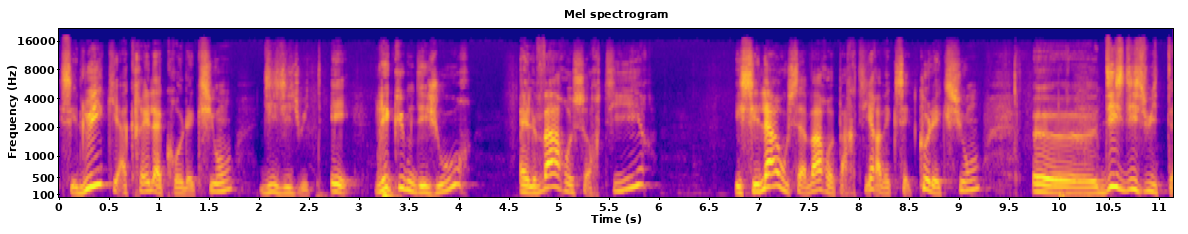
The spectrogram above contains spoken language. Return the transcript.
c'est lui qui a créé la collection 10-18. Et l'écume des jours, elle va ressortir. Et c'est là où ça va repartir avec cette collection euh, 10-18.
